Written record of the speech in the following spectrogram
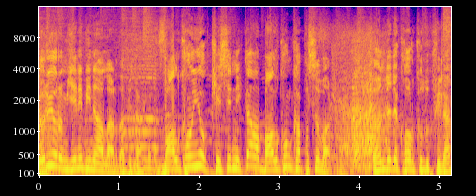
Görüyorum yeni binalarda filan böyle. Balkon yok kesinlikle ama balkon kapısı var. Önde de korkuluk filan.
